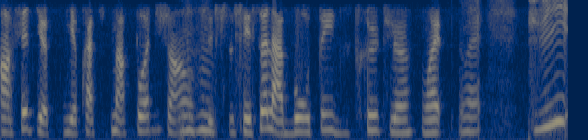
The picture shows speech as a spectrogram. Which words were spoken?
En fait, il n'y a, pratiquement pas de chance. Mm-hmm. C'est ça la beauté du truc, là. Ouais. Ouais. Puis,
